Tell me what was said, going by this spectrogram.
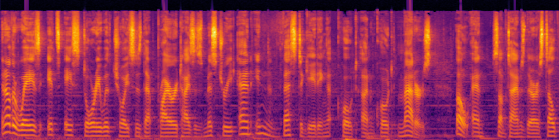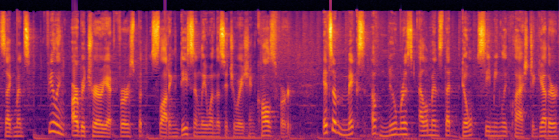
In other ways, it's a story with choices that prioritizes mystery and investigating quote unquote matters. Oh, and sometimes there are stealth segments, feeling arbitrary at first but slotting decently when the situation calls for it. It's a mix of numerous elements that don't seemingly clash together,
